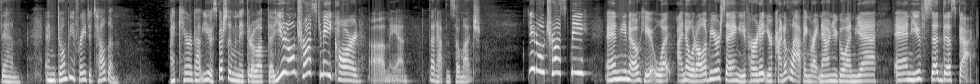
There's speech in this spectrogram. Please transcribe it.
them. And don't be afraid to tell them. I care about you, especially when they throw up the you don't trust me card. Oh, man, that happens so much. You don't trust me. And you know, here what I know what all of you are saying, you've heard it, you're kind of laughing right now and you're going, "Yeah." And you've said this back.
